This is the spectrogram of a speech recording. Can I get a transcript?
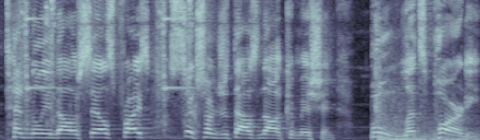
$10 million sales price, $600,000 commission. Boom, let's party.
